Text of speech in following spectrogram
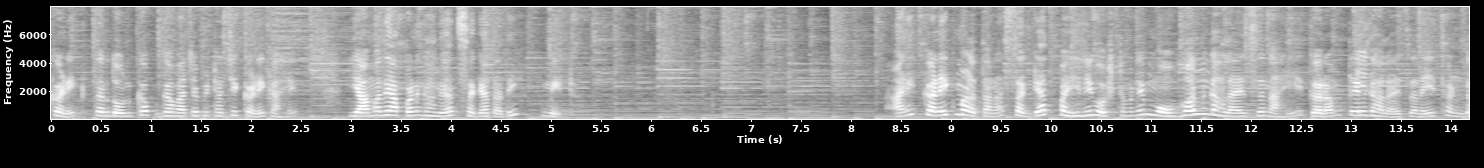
कणिक तर दोन कप गव्हाच्या पिठाची कणिक आहे. यामध्ये आपण घालूयात सगळ्यात आधी मीठ. आणि कणिक मळताना सगळ्यात पहिली गोष्ट म्हणजे मोहन घालायचं नाही गरम तेल घालायचं नाही थंड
